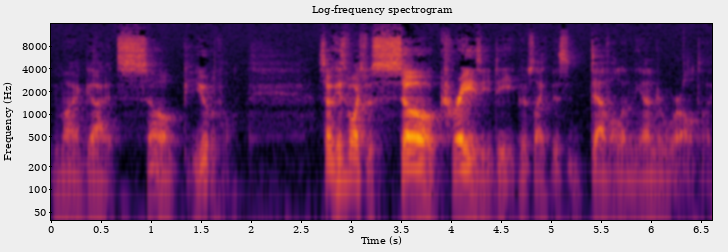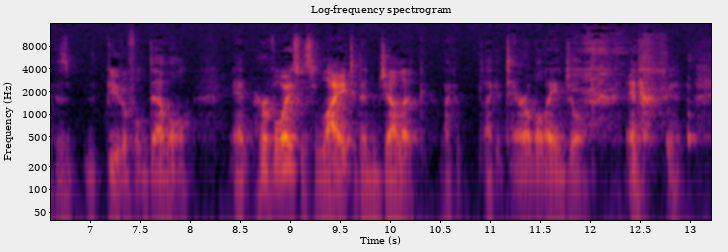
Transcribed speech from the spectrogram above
my God, it's so beautiful. So his voice was so crazy deep. It was like this devil in the underworld, like this beautiful devil. And her voice was light and angelic, like a, like a terrible angel. And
